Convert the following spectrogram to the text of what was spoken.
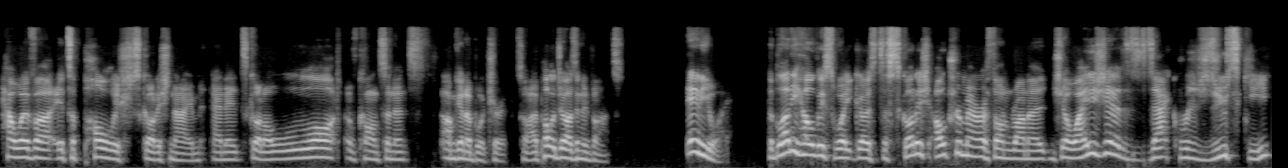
However, it's a Polish Scottish name and it's got a lot of consonants. I'm going to butcher it. So I apologise in advance. Anyway, the bloody hell this week goes to Scottish ultramarathon runner Joasia Zakrzewski,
